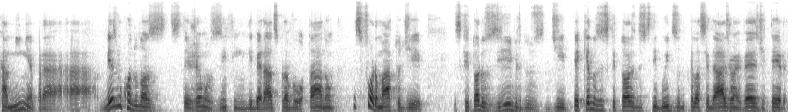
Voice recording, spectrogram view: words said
caminha para, mesmo quando nós estejamos, enfim, liberados para voltar, não, esse formato de escritórios híbridos, de pequenos escritórios distribuídos pela cidade, ao invés de ter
